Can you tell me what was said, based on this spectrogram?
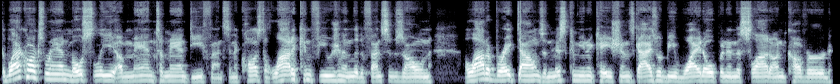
the Blackhawks ran mostly a man to man defense, and it caused a lot of confusion in the defensive zone, a lot of breakdowns and miscommunications. Guys would be wide open in the slot, uncovered,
